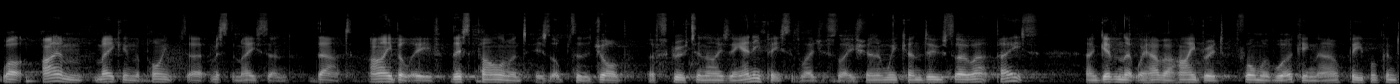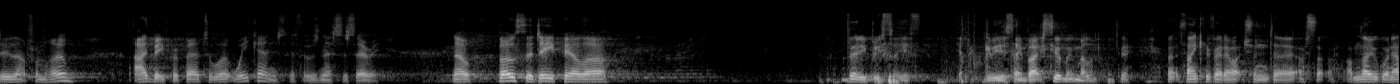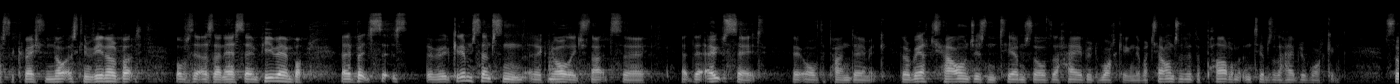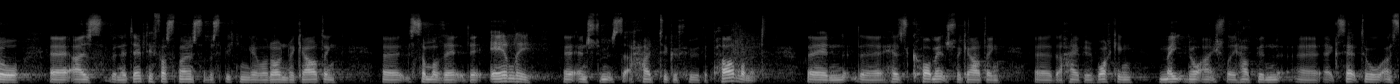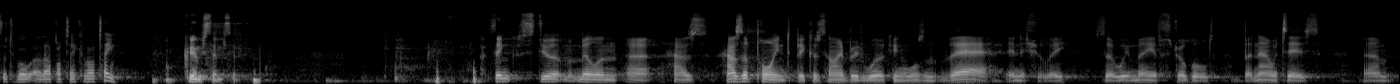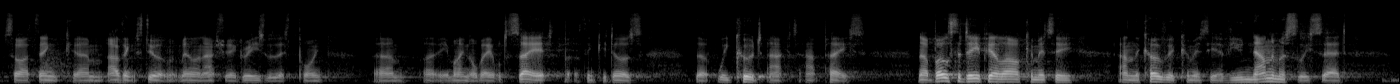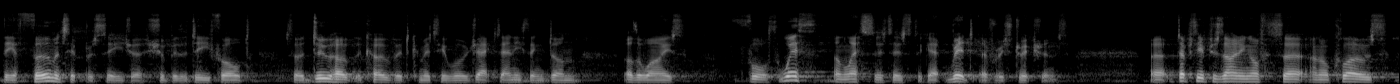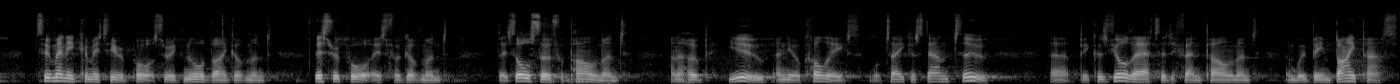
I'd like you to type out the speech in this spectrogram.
Well, I am making the point, uh, Mr Mason, that I believe this Parliament is up to the job of scrutinising any piece of legislation, and we can do so at pace. And given that we have a hybrid form of working now, people can do that from home. I'd be prepared to work weekends if it was necessary. Now, both the DPLR... Very briefly, if I can give you the time back. Stuart McMillan. Okay. Thank you very much, and uh, I'm now going to ask the question, not as convener, but obviously as an SNP member. Uh, but uh, Graham Simpson acknowledged that uh, at the outset uh, of the pandemic, there were challenges in terms of the hybrid working. There were challenges with the Parliament in terms of the hybrid working. So, uh, as when the Deputy First Minister was speaking earlier on regarding uh, some of the, the early uh, instruments that had to go through the Parliament, then the, his comments regarding uh, hybrid working might not actually have been uh, acceptable and suitable at that particular time. Graham Simpson. I think Stuart McMillan uh, has, has a point because hybrid working wasn't there initially, so we may have struggled, but now it is. Um, so I think, um, I think Stuart McMillan actually agrees with this point. Um, uh, he might not be able to say it, but I think he does, that we could act at pace. Now, both the DPLR committee and the COVID committee have unanimously said the affirmative procedure should be the default. So I do hope the COVID committee will reject anything done otherwise forthwith, unless it is to get rid of restrictions. Uh, Deputy Presiding Officer, and I'll close, too many committee reports are ignored by government. This report is for government, but it's also for Parliament, and I hope you and your colleagues will take a stand too, uh, because you're there to defend Parliament, and we've been bypassed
